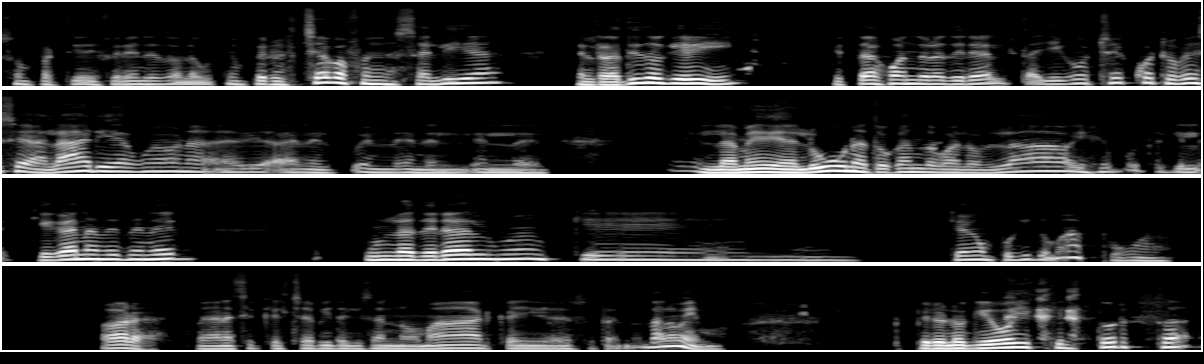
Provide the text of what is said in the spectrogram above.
son partidos diferentes, toda la cuestión, pero el Chapa fue en salida, el ratito que vi, que estaba jugando lateral, llegó tres, cuatro veces al área, en, la media luna, tocando para los lados, y dije, puta, que, ganas de tener un lateral, que, que haga un poquito más, pues, Ahora, me van a decir que el Chapita quizás no marca y eso está, da lo mismo. Pero lo que voy es que el torta,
